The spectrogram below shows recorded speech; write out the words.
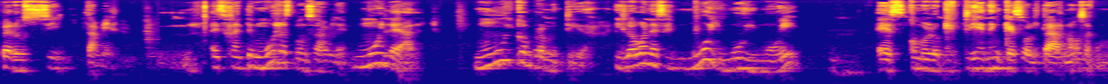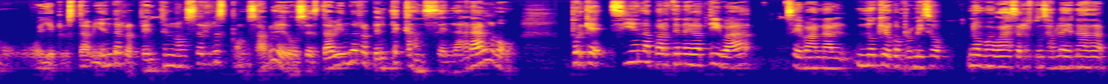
Pero sí, también. Es gente muy responsable, muy leal, muy comprometida. Y luego en ese muy, muy, muy, es como lo que tienen que soltar, ¿no? O sea, como, oye, pero está bien de repente no ser responsable, o sea, está bien de repente cancelar algo. Porque sí en la parte negativa se van al no quiero compromiso, no me voy a hacer responsable de nada.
